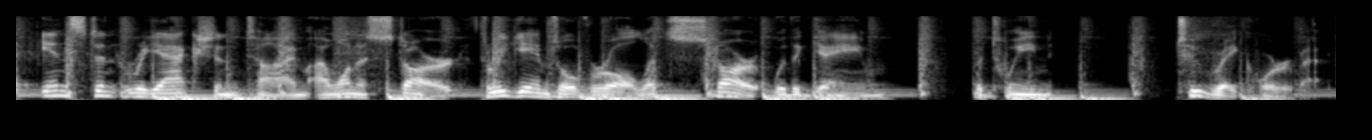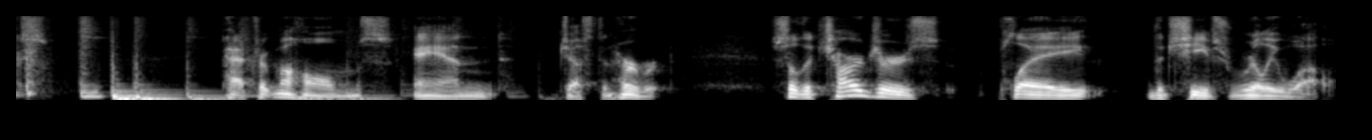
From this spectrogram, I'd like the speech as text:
Right, instant reaction time. I want to start. Three games overall. Let's start with a game between two great quarterbacks Patrick Mahomes and Justin Herbert. So the Chargers play the Chiefs really well.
